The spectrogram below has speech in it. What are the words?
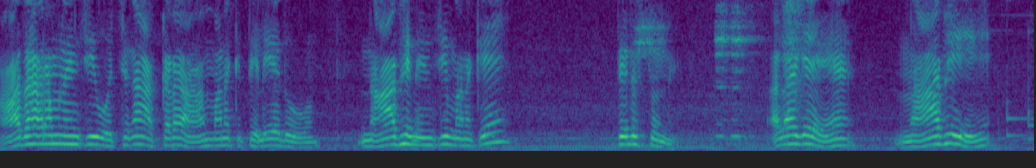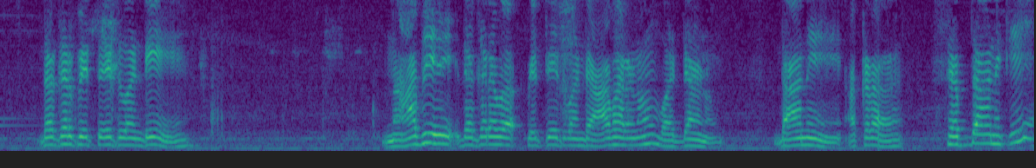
ఆధారం నుంచి వచ్చినా అక్కడ మనకి తెలియదు. నాభి నుంచి మనకి తెలుస్తుంది. అలాగే నాభి దగ్గర పెట్టేటువంటి నాభి దగ్గర పెట్టేటువంటి ఆభరణం వడ్డాణం. దాని అక్కడ శబ్దానికి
